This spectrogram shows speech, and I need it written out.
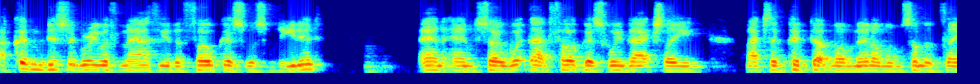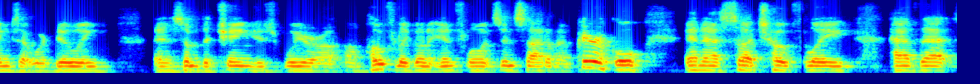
I couldn't disagree with Matthew. The focus was needed, and and so with that focus, we've actually actually picked up momentum on some of the things that we're doing and some of the changes we are um, hopefully going to influence inside of Ampirical, and as such, hopefully have that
